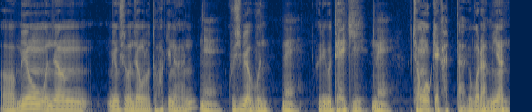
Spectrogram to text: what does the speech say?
어, 미용 원장 미용실 원장으로부터 확인한 네. 90여 분 네. 그리고 대기 네. 정옥계 같다. 요거라면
